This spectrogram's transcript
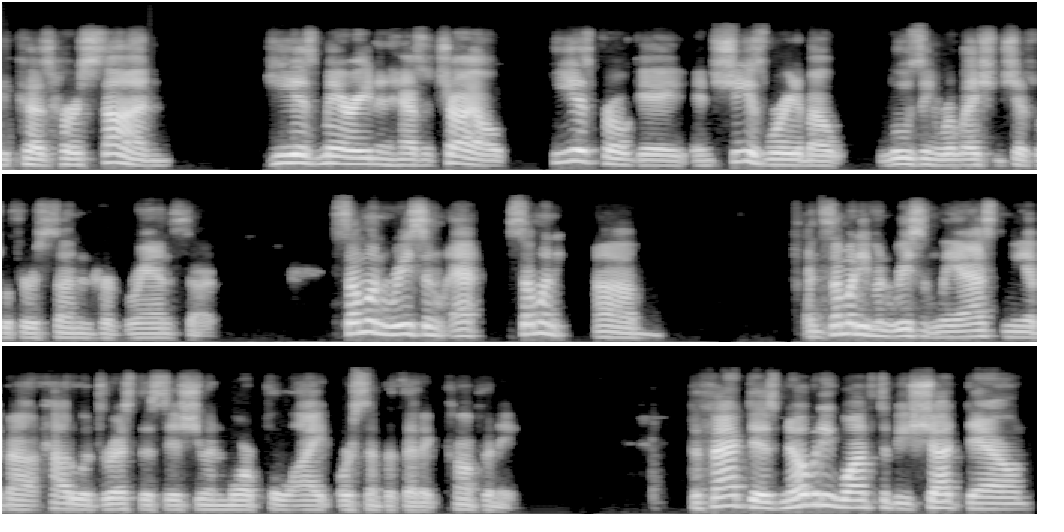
because her son, he is married and has a child. He is pro gay and she is worried about losing relationships with her son and her grandson. Someone recently, someone, um, and someone even recently asked me about how to address this issue in more polite or sympathetic company. The fact is, nobody wants to be shut down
